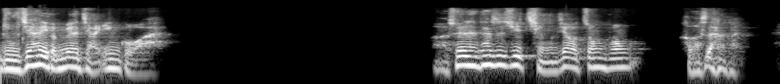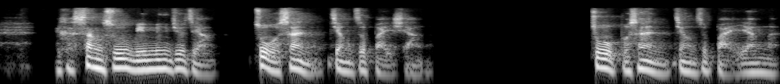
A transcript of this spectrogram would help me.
儒家有没有讲因果啊？啊，虽然他是去请教中峰和尚啊，那个尚书明明就讲做善降之百祥，做不善降之百殃啊。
